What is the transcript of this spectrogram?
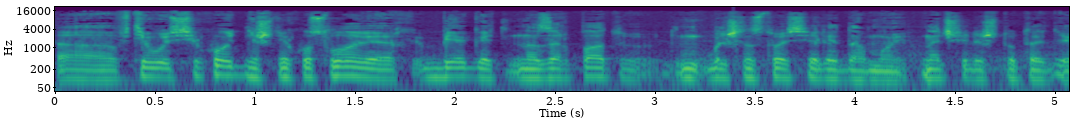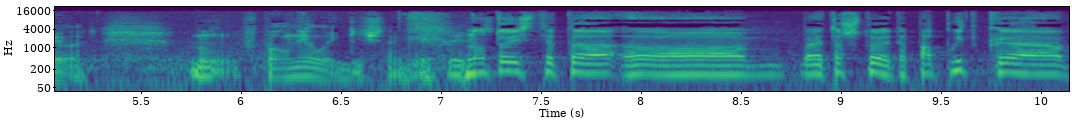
э, в сегодняшних условиях бегать на зарплату, большинство сели домой, начали что-то делать. Ну, вполне логично. Ну, то есть это, э, это что, это попытка,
